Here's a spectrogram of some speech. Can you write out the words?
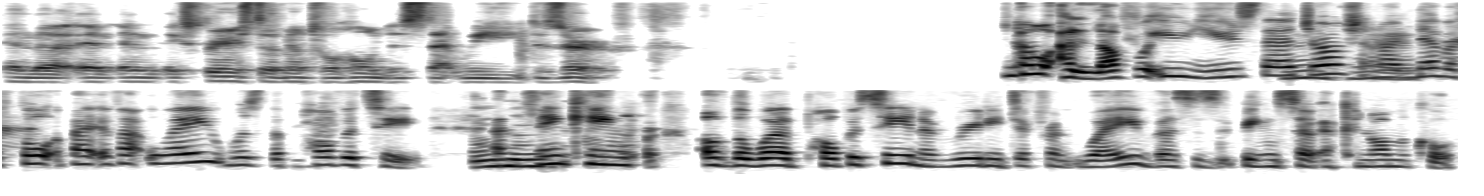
and the and, and experience the mental wholeness that we deserve. no, I love what you used there, Josh, mm-hmm. and I've mm-hmm. never thought about it that way. Was the poverty mm-hmm. and thinking of the word poverty in a really different way versus it being so economical,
